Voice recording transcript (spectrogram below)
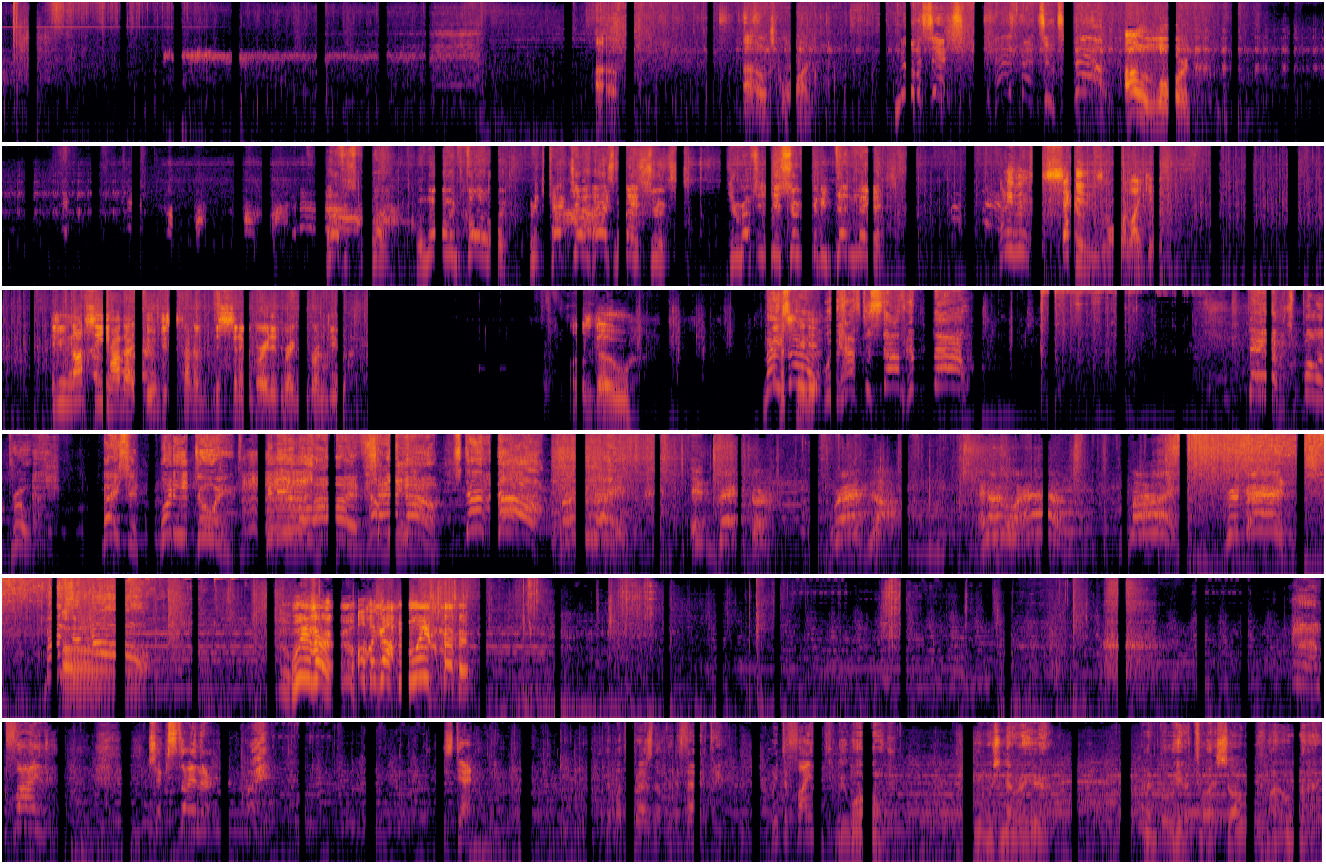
Uh-oh. Uh-oh, squad. Number six, hazmat suits now. Oh, Lord. Alpha Squad, we're moving forward. Protect your hazmat suits. Your rupture your suit could be 10 minutes. Not even seconds, more like it. Did you not see how that dude just kind of disintegrated right in front of you? Let's go. Let's hit it. we have to stop him now. Damn, it's bulletproof. Mason, what are you doing? We need him alive. Stand down. Stand down. My is Victor Reznov, and I will have my revenge. Mason, Uh, no! Weaver! Oh my god, Weaver! I'm fine. Check Steiner. He's dead. The Reznov, the defector. We need to find him. We won't. He was never here. I didn't believe it till I saw it with my own eyes.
